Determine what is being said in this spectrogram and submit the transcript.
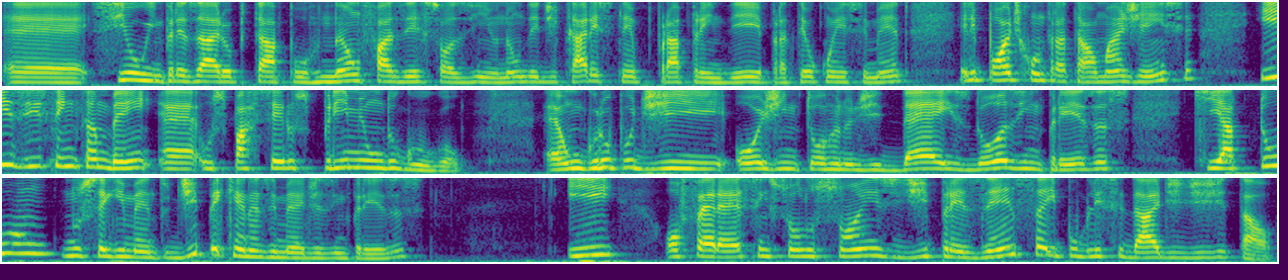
É, se o empresário optar por não fazer sozinho, não dedicar esse tempo para aprender, para ter o conhecimento, ele pode contratar uma agência. E existem também é, os parceiros premium do Google. É um grupo de, hoje, em torno de 10, 12 empresas que atuam no segmento de pequenas e médias empresas e oferecem soluções de presença e publicidade digital.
